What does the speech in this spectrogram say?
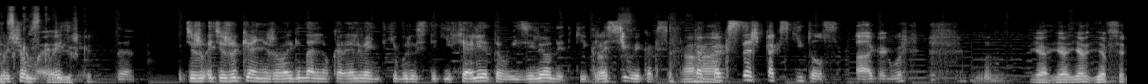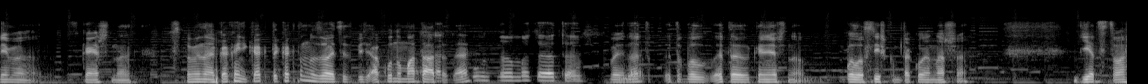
Причем с. Эти, жу- эти жуки, они же в оригинальном Короле Льве, они такие были все такие фиолетовые, зеленые, такие красивые, как, с- как, Ага. как, знаешь, как Skittles. А, как бы... ну, Я, я, я, я все время, конечно, вспоминаю, как они, как, как там называется эта песня? Акуна Матата, да? Акуна Матата. Блин, ну Да. это, это был, это, конечно, было слишком такое наше детство.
